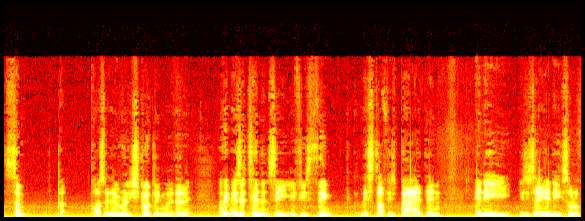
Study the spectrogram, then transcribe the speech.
some parts of it they were really struggling with, and it, I think there's a tendency if you think this stuff is bad, then any, as you say, any sort of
